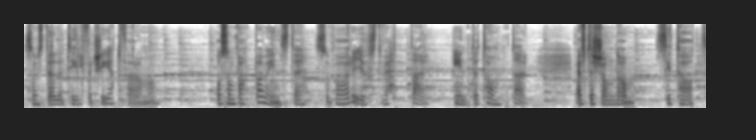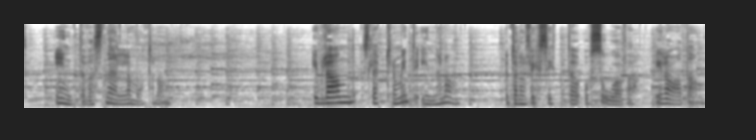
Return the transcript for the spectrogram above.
som ställde till förtret för honom. Och som pappa minns det så var det just vättar, inte tomtar, eftersom de, citat, inte var snälla mot honom. Ibland släppte de inte in honom utan han fick sitta och sova i ladan.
